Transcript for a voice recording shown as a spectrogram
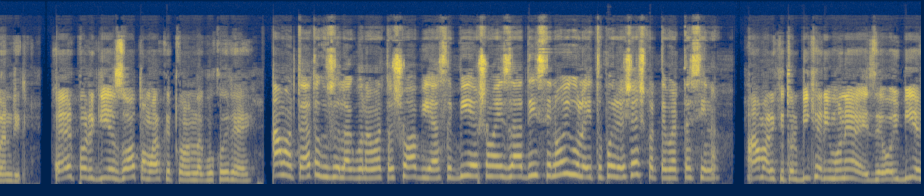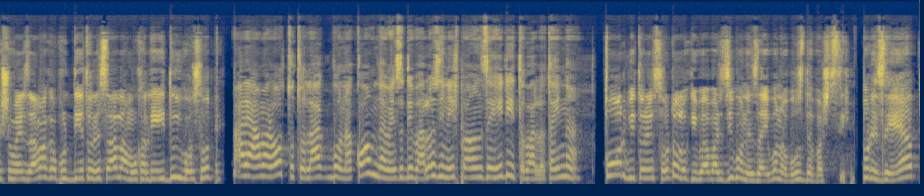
বান্ডিল। এরপরে গিয়ে যত মার্কেট করার লাগবো কই রে? আমার তো এত কিছু লাগবে না আমার তো সবই আছে। বিয়ের সময় যা দিয়েছেন ওইগুলোই তো পরে শেষ করতে পারতেছি না। আমার কি তোর বিখারি মনে হয় যে ওই বিয়ের সময় জামা কাপড় দিয়ে তোরে চালামো খালি এই দুই বছর? আরে আমার অত তো লাগবো না কম দামে যদি ভালো জিনিস পাওয়া যায় হেডি তো ভালো তাই না? তোর ভিতরে ছোট লোকই বাবার জীবনে যাইব না, বুঝতে পারছি। তোরে যে এত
